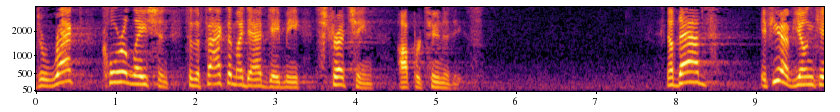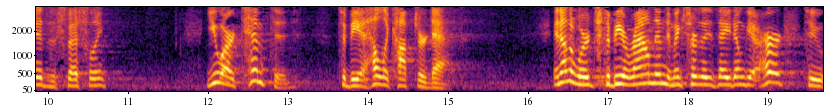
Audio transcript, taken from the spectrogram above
direct correlation to the fact that my dad gave me stretching opportunities. Now, dads, if you have young kids especially, you are tempted to be a helicopter dad. In other words, to be around them, to make sure that they don't get hurt, to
